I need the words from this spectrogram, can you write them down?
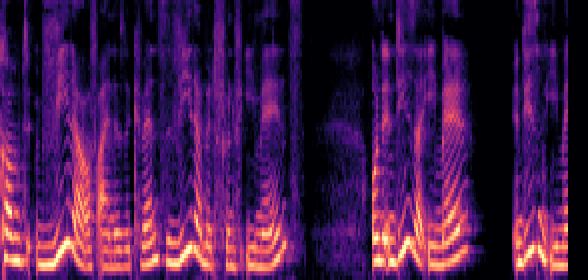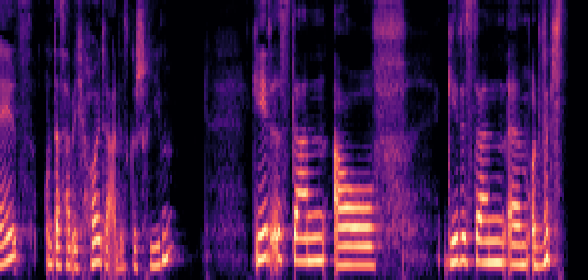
kommt wieder auf eine Sequenz, wieder mit fünf E-Mails. Und in dieser E-Mail in diesen E-Mails, und das habe ich heute alles geschrieben, geht es dann auf, geht es dann, ähm, und wirklich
